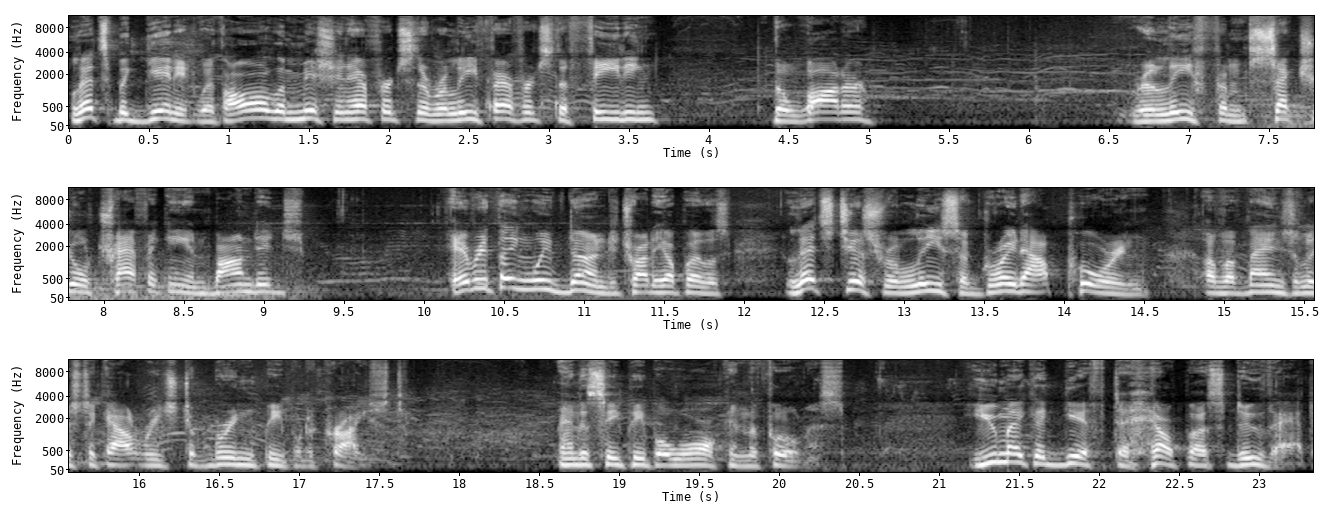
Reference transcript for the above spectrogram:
let's begin it with all the mission efforts, the relief efforts, the feeding, the water, relief from sexual trafficking and bondage, everything we've done to try to help others. Let's just release a great outpouring of evangelistic outreach to bring people to Christ and to see people walk in the fullness. You make a gift to help us do that.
